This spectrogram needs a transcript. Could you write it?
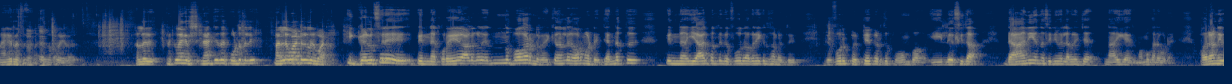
ഭയങ്കര രസം. നല്ലൊരു എനിക്ക് ഭയങ്കര ഇഷ്ടം. ഞാൻ ചെയ്ത കൂട്ടത്തിൽ നല്ല പാട്ടുകളുടെ ഒരു പാട്ട് ഈ ഗൾഫിൽ പിന്നെ കുറേ ആളുകൾ എന്നും പോകാറുണ്ടല്ലോ. എനിക്ക് നല്ലൊരു ഓർമ്മയുണ്ട്. ജന്നത്ത് പിന്നെ ഈ ആൽബത്തിൽ ഗഫൂർ അഭിനയിക്കുന്ന സമയത്ത് ഗഫൂർ പെട്ടിയൊക്കെ എടുത്ത് പോകുമ്പോൾ ഈ ലസിത ഡാനി എന്ന സിനിമയിൽ അഭിനയിച്ച നായികയായിരുന്നു മമ്മൂക്കാരുടെ കൂടെ. അവരാണ് ഈ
